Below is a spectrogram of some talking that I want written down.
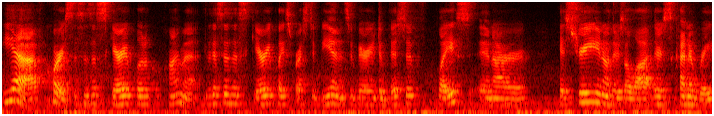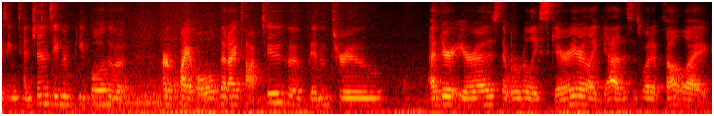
yeah, of course, this is a scary political climate. This is a scary place for us to be in. It's a very divisive place in our history. You know, there's a lot, there's kind of raising tensions. Even people who are quite old that I talk to who have been through other eras that were really scary are like, yeah, this is what it felt like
